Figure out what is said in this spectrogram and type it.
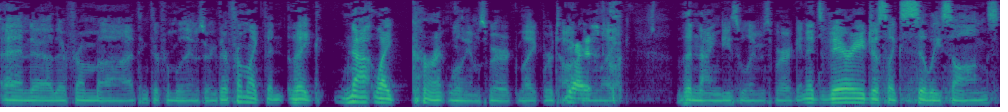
and uh, they're from. Uh, I think they're from Williamsburg. They're from like the like not like current Williamsburg. Like we're talking Right. like the '90s Williamsburg, and it's very just like silly songs.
